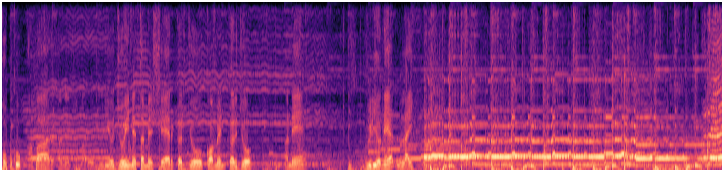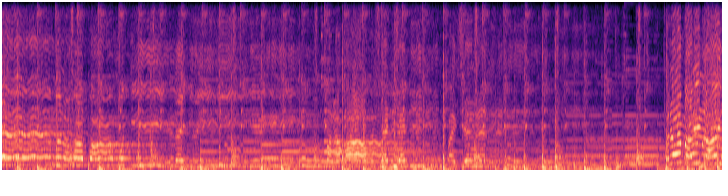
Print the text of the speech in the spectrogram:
ખૂબ ખૂબ આભાર અને તમારો વીડિયો જોઈને તમે શેર કરજો કોમેન્ટ કરજો અને વિડીયોને લાઈક બાપ સરિયાની પૈસે અરે મારી નાઈ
